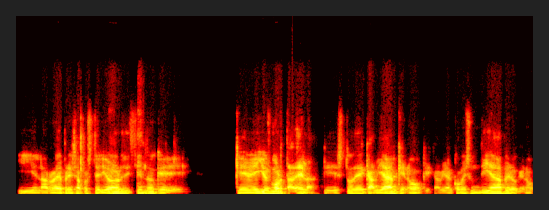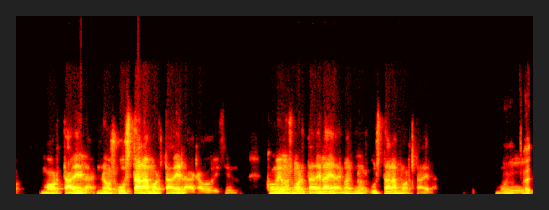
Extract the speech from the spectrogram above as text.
y en la rueda de prensa posterior diciendo que, que ellos mortadela, que esto de caviar, que no, que caviar comes un día, pero que no. Mortadela. Nos gusta la mortadela, acabó diciendo. Comemos mortadela y además nos gusta la mortadela. Muy... Mm.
